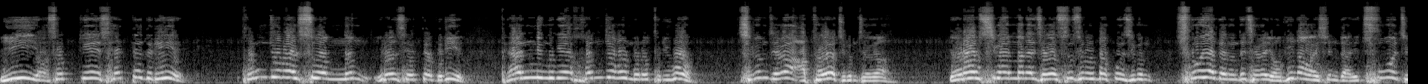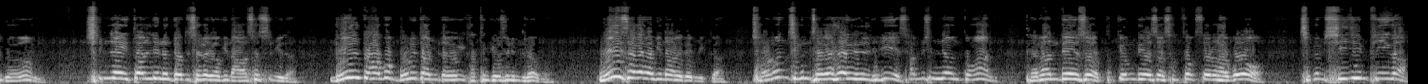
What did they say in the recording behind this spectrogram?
이 여섯 개의 새떼들이 공존할 수 없는 이런 새떼들이 대한민국의 헌정을 무너뜨리고 지금 제가 아파요 지금 제가. 19시간 만에 제가 수술을 받고 지금 쉬어야 되는데 제가 여기 나와 있습니다. 이 추워 지금. 심장이 떨리는데도 제가 여기 나왔었습니다. 내일도 하고 모레도 합니다 여기 같은 교수님들하고. 왜 제가 여기 나와야 됩니까? 저는 지금 제가 해야 될 일이 30년 동안 대만대에서 북경대에서 석석사를 하고 지금 시진핑이가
